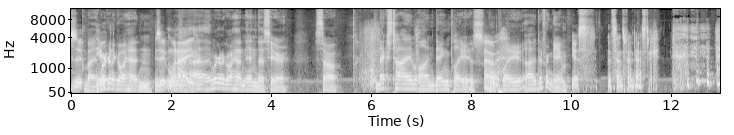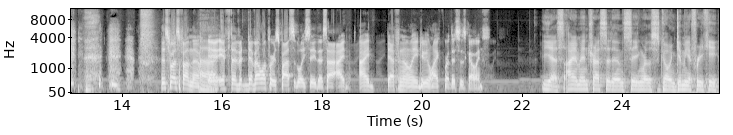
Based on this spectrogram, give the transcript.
Zo- But here- we're gonna go ahead and Is it when I? uh, we're gonna go ahead and end this here. So next time on Dang Plays, we'll Oh. play a different game. Yes, that sounds fantastic. this was fun though. Uh, if the developers possibly see this, I, I I definitely do like where this is going. Yes, I am interested in seeing where this is going. Give me a free key.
